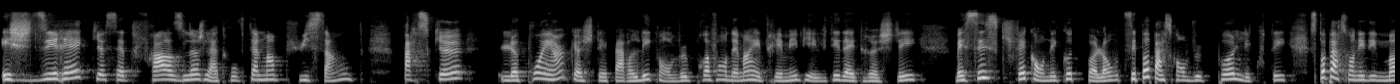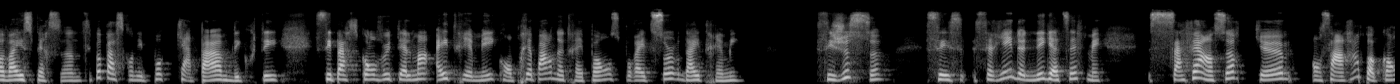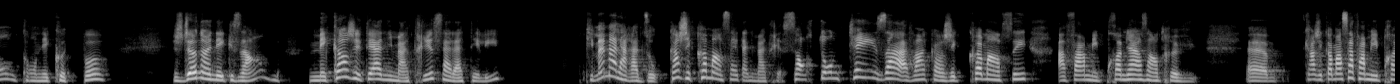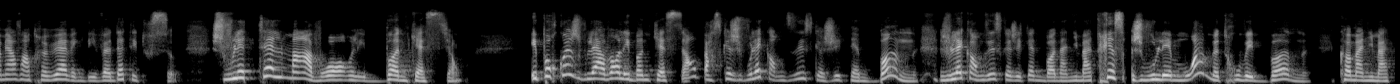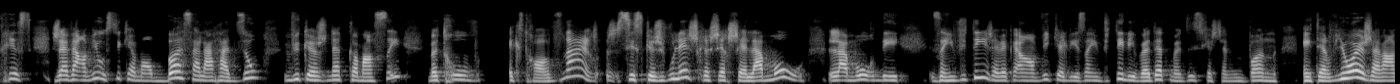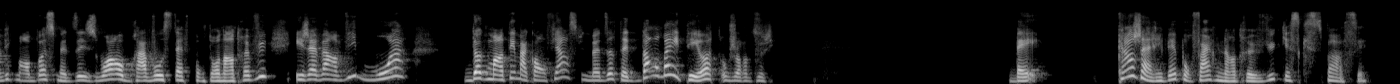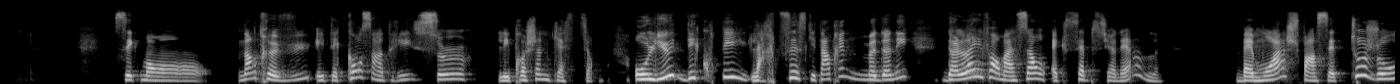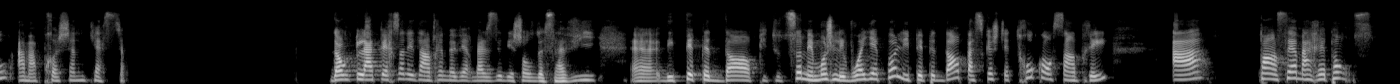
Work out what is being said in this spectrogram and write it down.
Et je dirais que cette phrase-là, je la trouve tellement puissante parce que le point 1 que je t'ai parlé, qu'on veut profondément être aimé puis éviter d'être rejeté, mais c'est ce qui fait qu'on n'écoute pas l'autre. C'est pas parce qu'on veut pas l'écouter. C'est pas parce qu'on est des mauvaises personnes. C'est pas parce qu'on n'est pas capable d'écouter. C'est parce qu'on veut tellement être aimé qu'on prépare notre réponse pour être sûr d'être aimé. C'est juste ça. C'est rien de négatif, mais ça fait en sorte qu'on ne s'en rend pas compte qu'on n'écoute pas. Je donne un exemple, mais quand j'étais animatrice à la télé, puis même à la radio, quand j'ai commencé à être animatrice, on retourne 15 ans avant quand j'ai commencé à faire mes premières entrevues. Euh, quand j'ai commencé à faire mes premières entrevues avec des vedettes et tout ça, je voulais tellement avoir les bonnes questions Et pourquoi je voulais avoir les bonnes questions? Parce que je voulais qu'on me dise que j'étais bonne. Je voulais qu'on me dise que j'étais une bonne animatrice. Je voulais, moi, me trouver bonne comme animatrice. J'avais envie aussi que mon boss à la radio, vu que je venais de commencer, me trouve extraordinaire. C'est ce que je voulais. Je recherchais l'amour, l'amour des invités. J'avais envie que les invités, les vedettes me disent que j'étais une bonne intervieweuse. J'avais envie que mon boss me dise Wow, bravo, Steph, pour ton entrevue. Et j'avais envie, moi, d'augmenter ma confiance et de me dire, t'es donc bien t'es hot aujourd'hui. Ben, quand j'arrivais pour faire une entrevue, qu'est-ce qui se passait? C'est que mon entrevue était concentrée sur les prochaines questions. Au lieu d'écouter l'artiste qui est en train de me donner de l'information exceptionnelle, ben moi, je pensais toujours à ma prochaine question. Donc, la personne est en train de verbaliser des choses de sa vie, euh, des pépites d'or, puis tout ça. Mais moi, je ne les voyais pas, les pépites d'or, parce que j'étais trop concentrée à penser à ma réponse.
